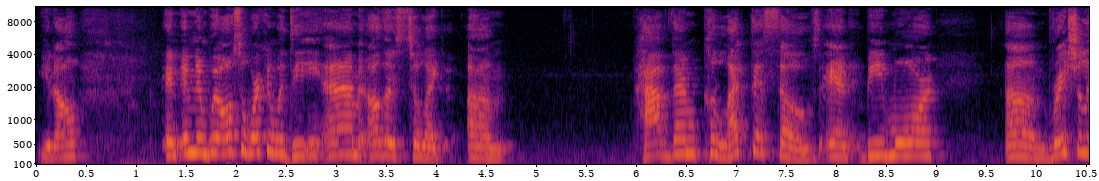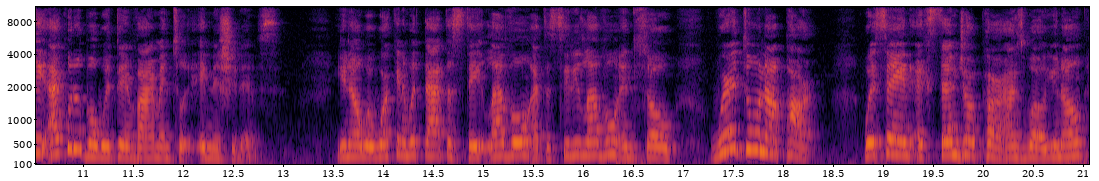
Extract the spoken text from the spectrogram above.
You know, and and then we're also working with DEM and others to like um have them collect themselves and be more um, racially equitable with the environmental initiatives. You know, we're working with that at the state level, at the city level, and so we're doing our part. We're saying extend your part as well, you know?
